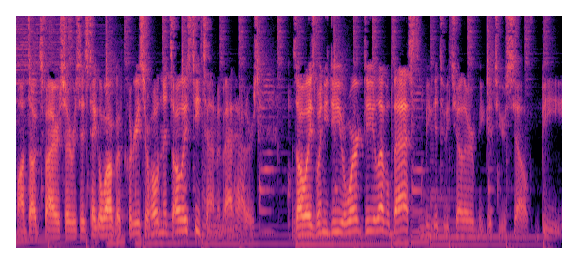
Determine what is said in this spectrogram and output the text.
Montauk's Fire Services. Take a walk with Clarice or Holden. It's always tea time at Mad Hatters. As always, when you do your work, do your level best and be good to each other, be good to yourself, be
